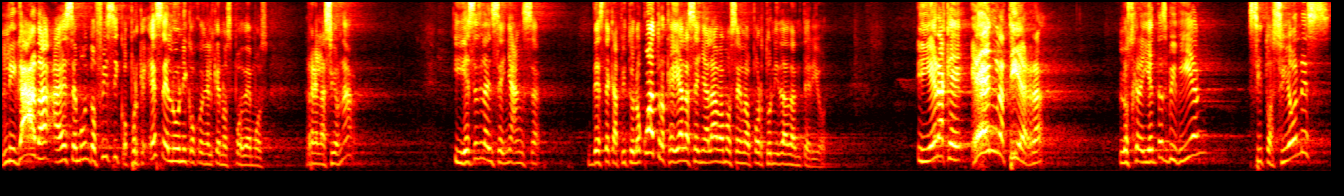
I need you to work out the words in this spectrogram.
ligada a ese mundo físico, porque es el único con el que nos podemos relacionar. Y esa es la enseñanza de este capítulo 4 que ya la señalábamos en la oportunidad anterior. Y era que en la tierra los creyentes vivían situaciones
